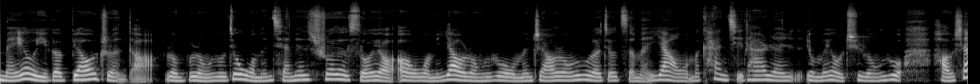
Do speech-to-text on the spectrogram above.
没有一个标准的融不融入，就我们前面说的所有哦，我们要融入，我们只要融入了就怎么样？我们看其他人有没有去融入，好像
